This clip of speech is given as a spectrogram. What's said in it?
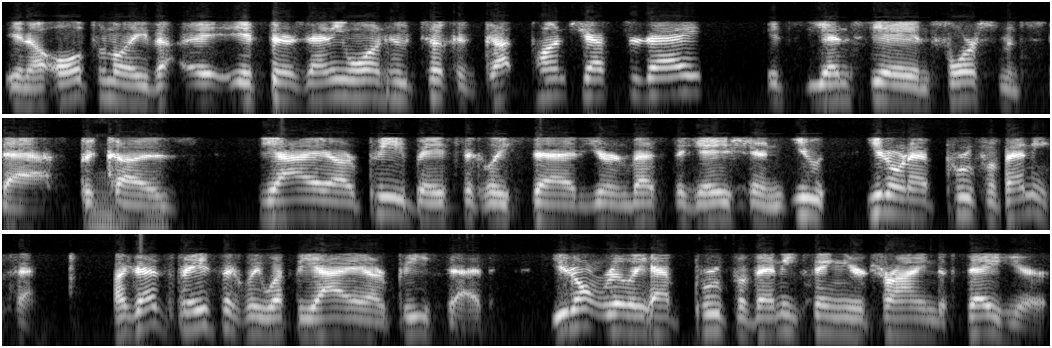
you know, ultimately, the, if there's anyone who took a gut punch yesterday, it's the NCAA enforcement staff because the IARP basically said your investigation, you you don't have proof of anything. Like that's basically what the IARP said. You don't really have proof of anything you're trying to say here.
